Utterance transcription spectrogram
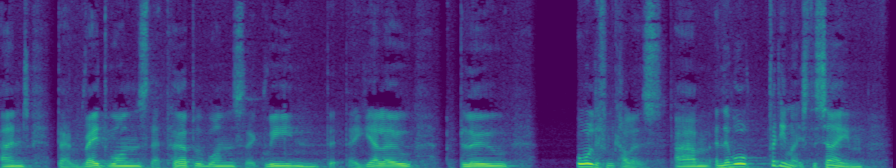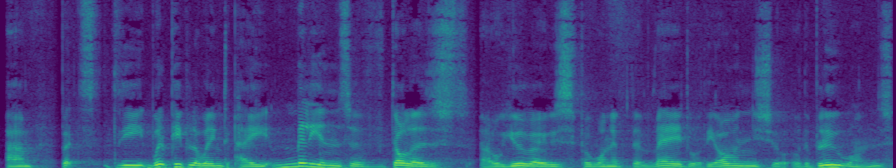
and they're red ones, they're purple ones, they're green, they're yellow, blue, all different colours, um, and they're all pretty much the same. Um, but the people are willing to pay millions of dollars uh, or euros for one of the red or the orange or, or the blue ones,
